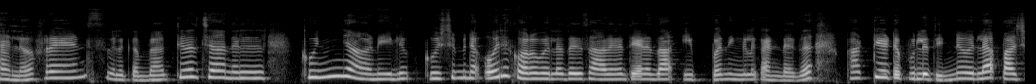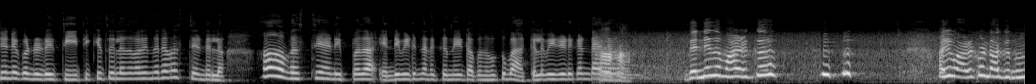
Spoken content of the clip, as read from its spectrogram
Hello friends welcome back to your channel കുഞ്ഞാണേലും കുശുമ്പിന്റെ ഒരു കുറവില്ലാത്ത ഒരു സാധനത്തെയാണ് ഇതാ ഇപ്പം നിങ്ങൾ കണ്ടത്. പട്ടിയായിട്ട് പുല്ല് തിന്നുമില്ല പശുവിനെ കൊണ്ടുപോയി തീറ്റിക്കത്തില്ല എന്ന് പറയുന്ന ഒരു അവസ്ഥയുണ്ടല്ലോ. ആ അവസ്ഥയാണ് ഇപ്പോൾ ഇതാ എന്റെ വീട്ടിൽ നടക്കുന്നത് കേട്ടോ അപ്പോൾ നമുക്ക് ബാക്കിയുള്ള വീഡിയോ എടുക്കണ്ടല്ലോ. ആഹാ. ഇതന്നെ ഇത് വഴക്ക്? അത് വഴക്കുണ്ടാക്കുന്നു.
